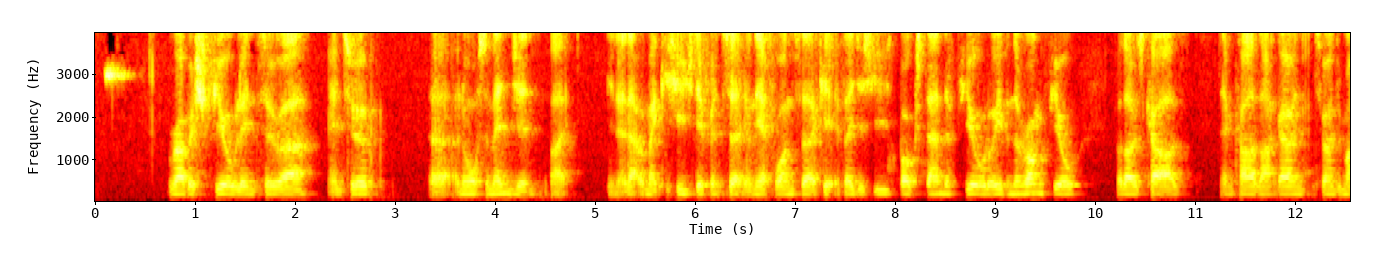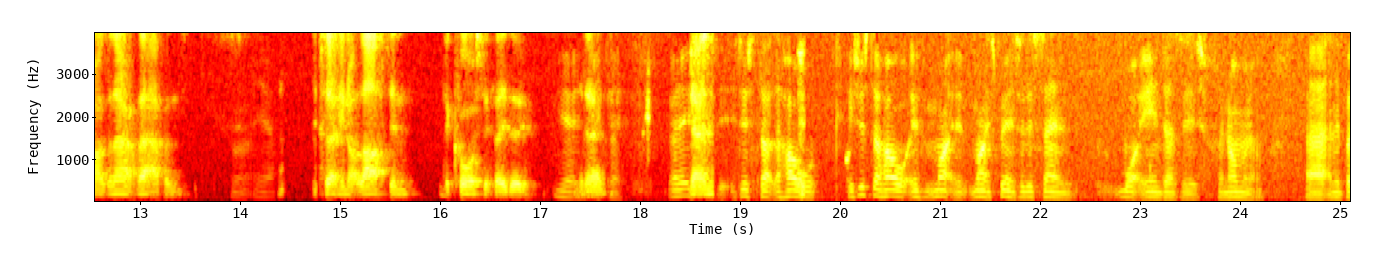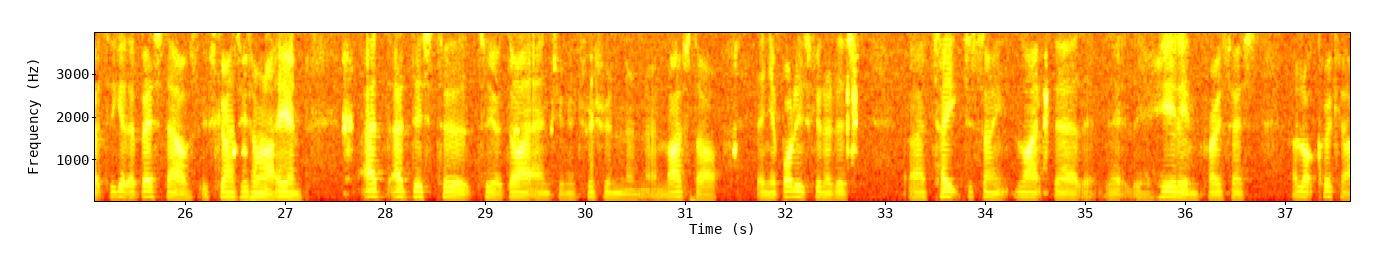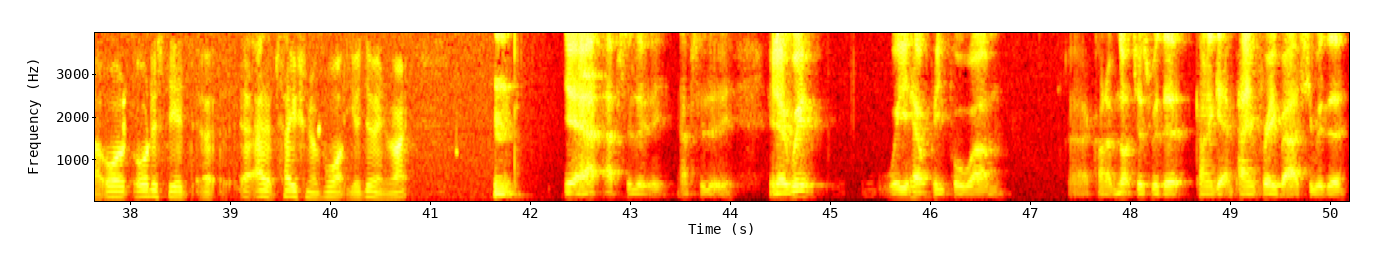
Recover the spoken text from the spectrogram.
rubbish fuel into uh, into a, uh, an awesome engine. Like you know that would make a huge difference. Certainly on the F1 circuit, if they just used bog standard fuel or even the wrong fuel for those cars, them cars aren't going 200 miles an hour if that happens. Right, yeah. It's certainly not lasting the course if they do. Yeah, exactly. You know? And it's, it's, just that the whole it's just a whole. If my my experience of just saying what Ian does is phenomenal, uh, and but to get the best out, it's going to see someone like Ian. Add add this to, to your diet and to your nutrition and, and lifestyle, then your body's going to just uh, take to something like the, the, the healing process a lot quicker, or or just the uh, adaptation of what you're doing, right? Hmm. Yeah, absolutely, absolutely. You know, we we help people um, uh, kind of not just with the kind of getting pain free, but actually with the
